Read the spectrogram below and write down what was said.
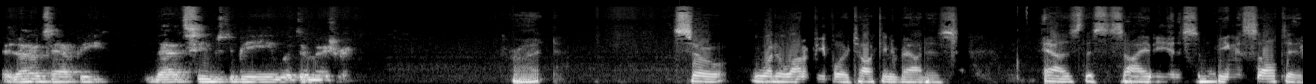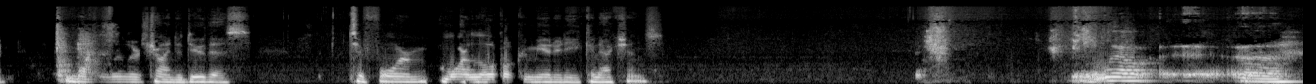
They're not as happy. That seems to be what they're measuring. Right. So, what a lot of people are talking about is as the society is being assaulted by the rulers trying to do this, to form more local community connections. Well, uh, uh,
